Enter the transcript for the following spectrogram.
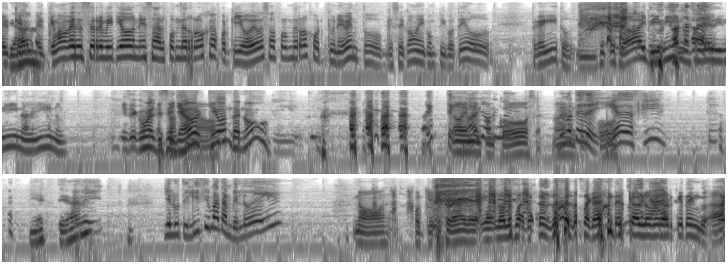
el que, el que más veces se repitió en esa alfombra roja, porque yo veo esa alfombra roja porque un evento que se come con picoteo, traguito, y siempre dice, ay, divino, se ve divino, divino. Dice como el Entonces, diseñador, no. ¿qué onda? No. Este No vengan año, con güey. cosas. No, no te veía así. Y este te año. veía. Y el utilísima también lo veía. No, porque lo, lo- lo sacaron, lo, lo sacaron del cable menor que tengo. Ah,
